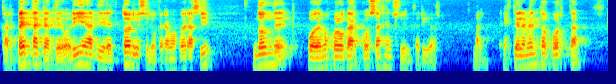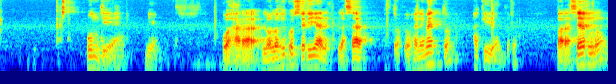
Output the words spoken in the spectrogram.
carpeta, categoría, directorio, si lo queremos ver así, donde podemos colocar cosas en su interior. Este elemento aporta un 10. Bien, pues ahora lo lógico sería desplazar estos dos elementos aquí dentro. Para hacerlo,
